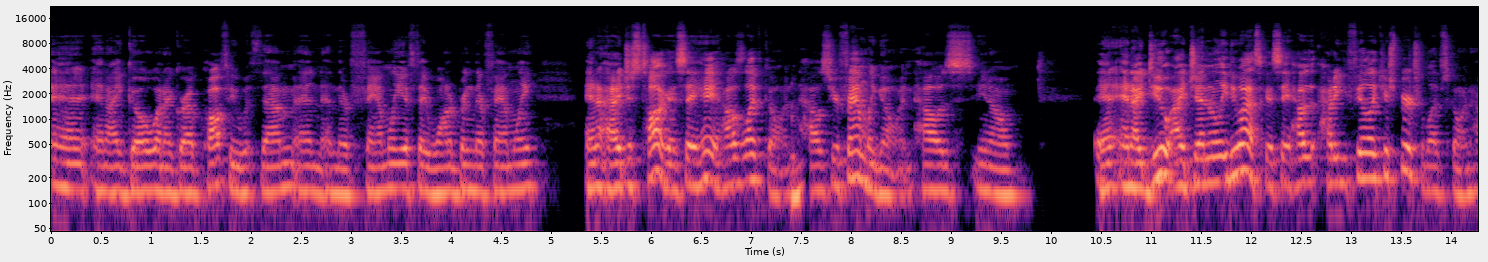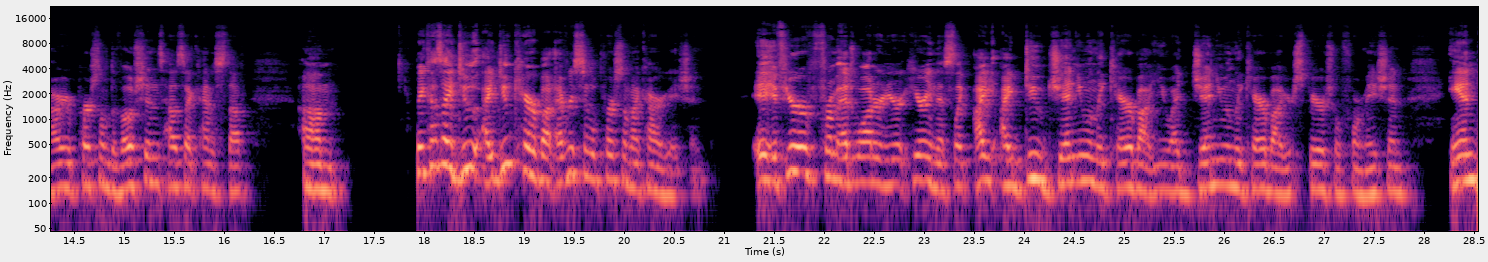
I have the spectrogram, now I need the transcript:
and and I go and I grab coffee with them and and their family if they want to bring their family. And I just talk I say hey how's life going? How's your family going? How's you know and, and I do I generally do ask I say how how do you feel like your spiritual life's going? How are your personal devotions? How's that kind of stuff? Um because I do I do care about every single person in my congregation. If you're from Edgewater and you're hearing this like I I do genuinely care about you. I genuinely care about your spiritual formation and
